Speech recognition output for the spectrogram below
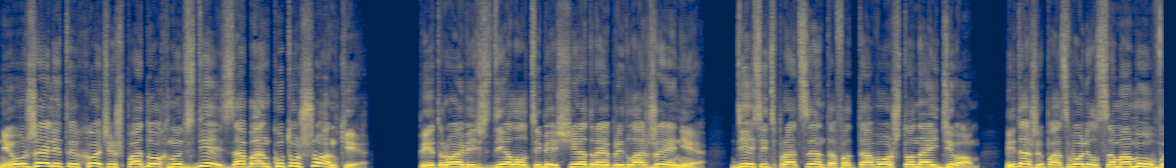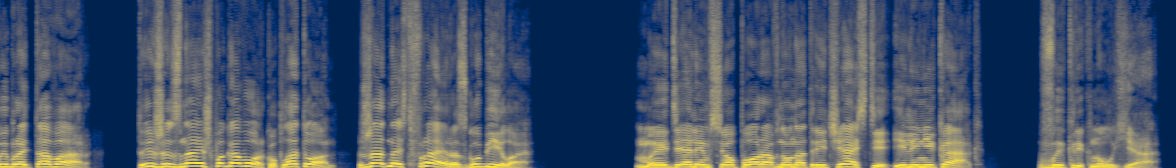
«Неужели ты хочешь подохнуть здесь за банку тушенки? Петрович сделал тебе щедрое предложение, 10% от того, что найдем, и даже позволил самому выбрать товар. Ты же знаешь поговорку, Платон, жадность фраера сгубила. «Мы делим все поровну на три части или никак?» — выкрикнул я.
